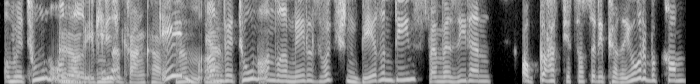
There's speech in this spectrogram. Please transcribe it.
Und wir tun genau, unseren eben Kindern, nicht krankhaft. Ne? Eben. Ne? Ja. Und wir tun unseren Mädels wirklich einen Bärendienst, wenn wir sie dann oh Gott, jetzt hast du die Periode bekommen,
